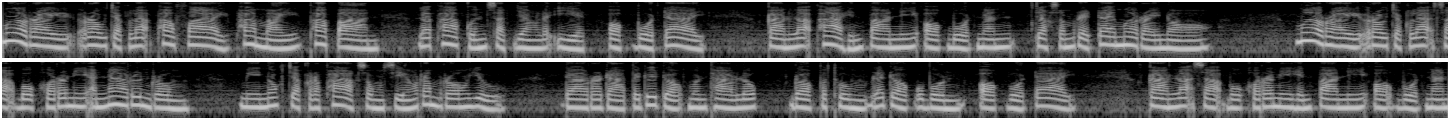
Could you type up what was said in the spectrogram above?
เมื่อไรเราจักละผ้าฝ้าย ผ้าไหม ผ้าปาน และผ้าขนสัตว์อย่างละเอียดออกบวชได้ การละผ้าเห็นปานนี้ออกบวชนั้นจักสำเร็จได้เมื่อไรหนอ เมื่อไรเราจักละสะโบกรณีอันน่ารื่นรม มีนกจักรภาคส่งเสียงร่ำร้องอยู่ ดารดาไปด้วยดอกมณฑาลก ดอกปทุมและดอกอุบลออกบวชได้ การละสะโบกรณีเห็นปานนี้ออกบวชนั้น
